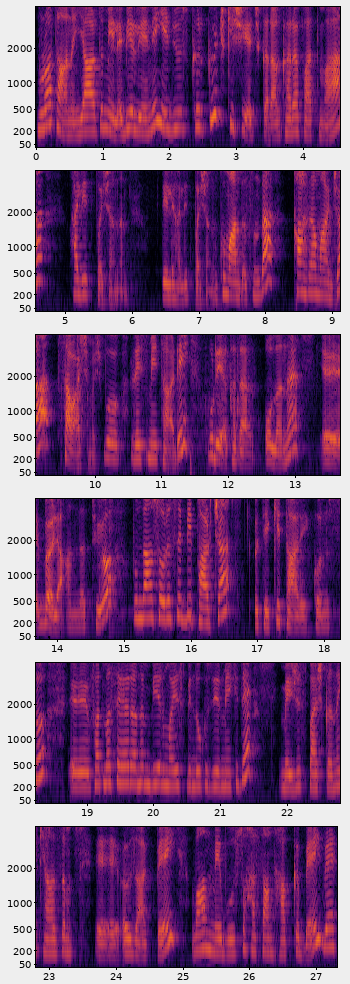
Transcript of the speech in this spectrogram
Murat Ağa'nın yardımıyla birliğini 743 kişiye çıkaran Kara Fatma Halit Paşa'nın Deli Halit Paşa'nın kumandasında kahramanca savaşmış. Bu resmi tarih buraya kadar olanı e, böyle anlatıyor. Bundan sonrası bir parça öteki tarih konusu. E, Fatma Seher Hanım 1 Mayıs 1922'de Meclis Başkanı Kazım e, Özalp Bey, Van mebusu Hasan Hakkı Bey ve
